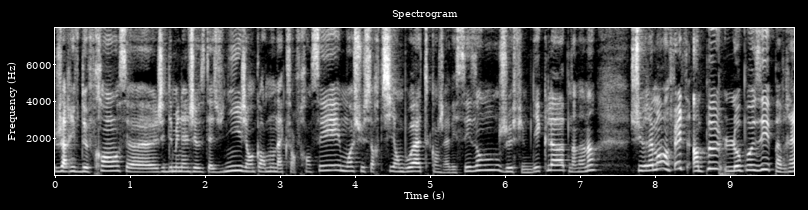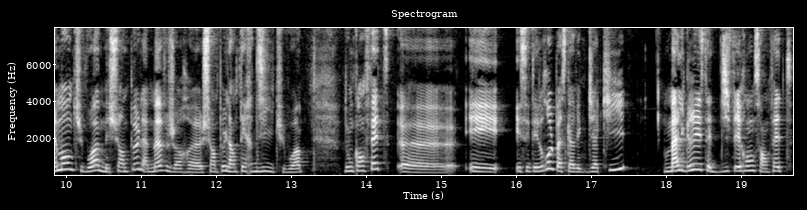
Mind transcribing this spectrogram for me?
J'arrive de France, euh, j'ai déménagé aux États-Unis, j'ai encore mon accent français. Moi, je suis sortie en boîte quand j'avais 16 ans, je fume des clopes, nanana. Je suis vraiment en fait un peu l'opposé, pas vraiment, tu vois, mais je suis un peu la meuf, genre, euh, je suis un peu l'interdit, tu vois. Donc en fait, euh, et, et c'était drôle parce qu'avec Jackie, malgré cette différence, en fait,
